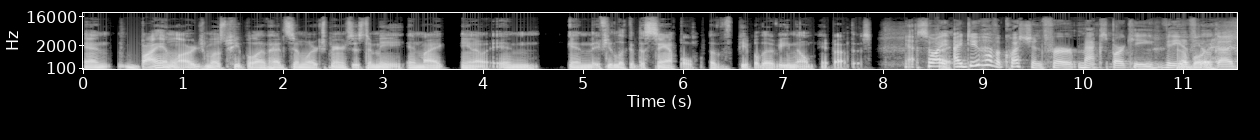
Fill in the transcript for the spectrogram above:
and by and large, most people have had similar experiences to me in my, you know, in in if you look at the sample of people that have emailed me about this. Yeah. So I, I, I do have a question for MacSparky, video oh field guide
